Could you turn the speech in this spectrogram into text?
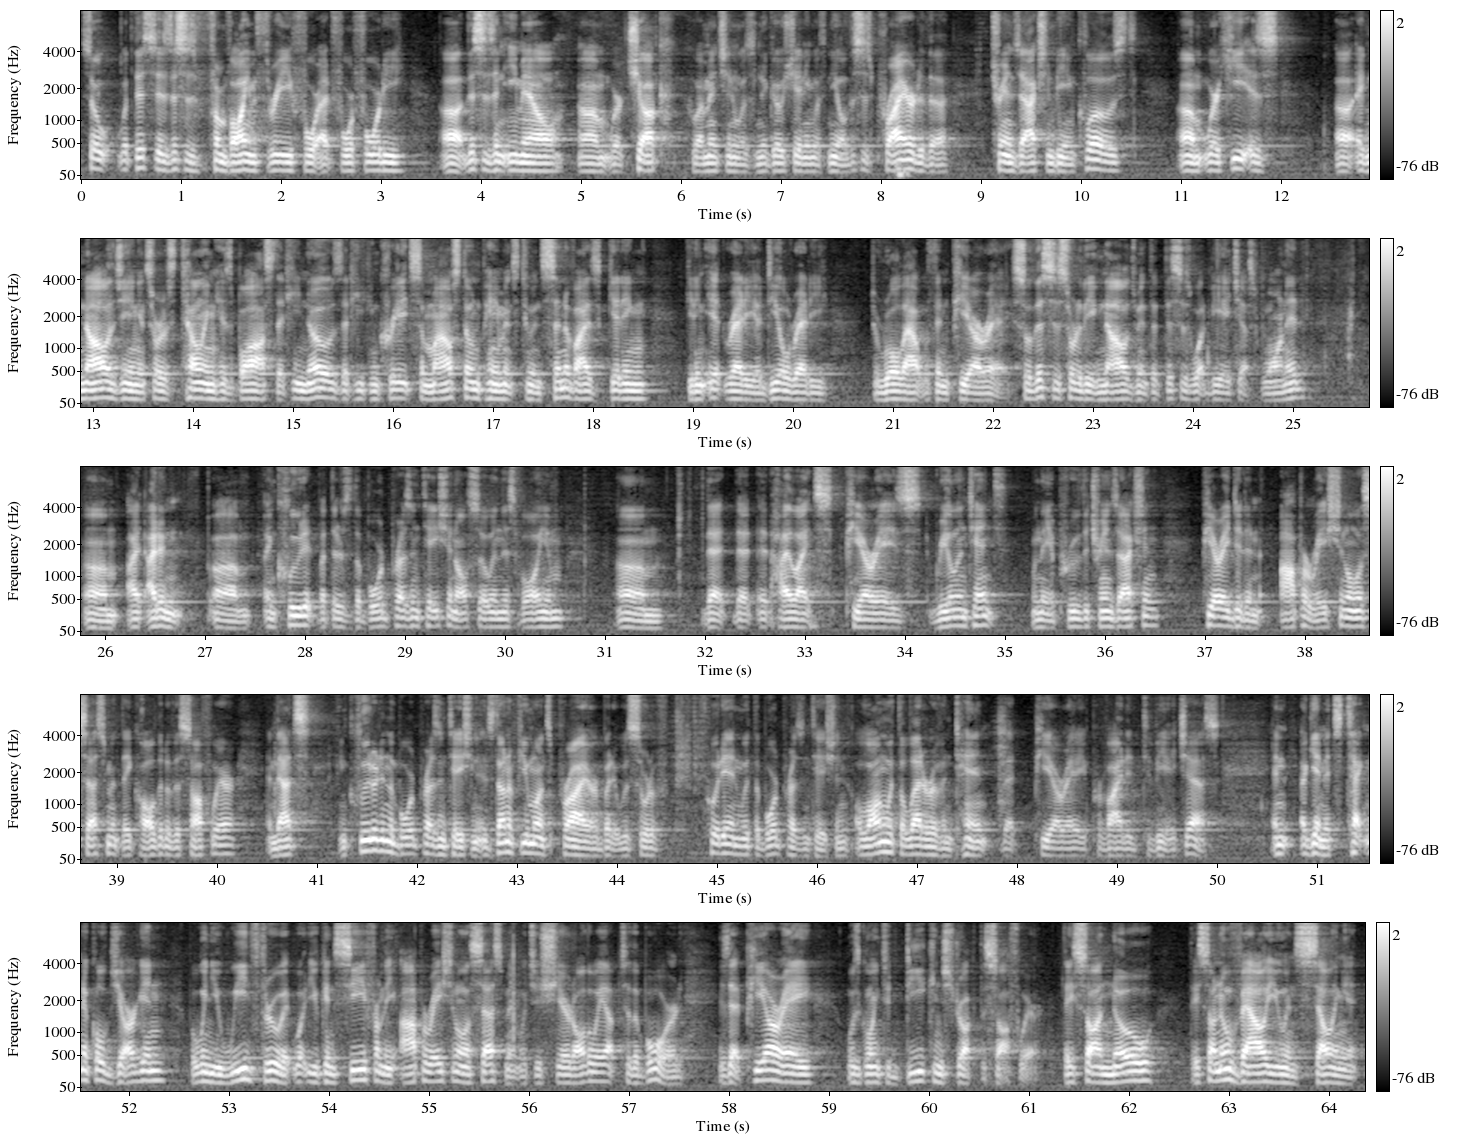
so what this is, this is from volume three, four at 440. Uh, this is an email um, where Chuck, who I mentioned, was negotiating with Neil. This is prior to the transaction being closed, um, where he is uh, acknowledging and sort of telling his boss that he knows that he can create some milestone payments to incentivize getting, getting it ready, a deal ready to roll out within PRA. So this is sort of the acknowledgement that this is what VHS wanted. Um, I, I didn't um, include it, but there's the board presentation also in this volume um, that, that it highlights PRA's real intent when they approved the transaction. PRA did an operational assessment, they called it, of the software, and that's included in the board presentation. It's done a few months prior, but it was sort of put in with the board presentation, along with the letter of intent that PRA provided to VHS. And again, it's technical jargon, but when you weed through it, what you can see from the operational assessment, which is shared all the way up to the board, is that PRA was going to deconstruct the software. They saw no, they saw no value in selling it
